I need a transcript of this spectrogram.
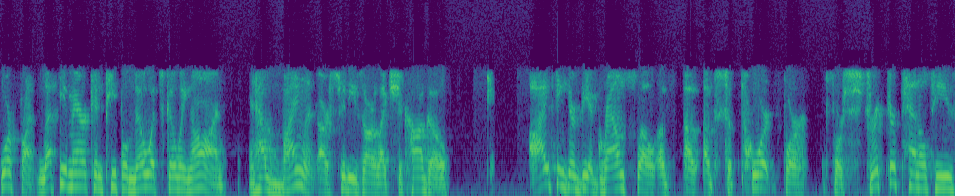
forefront, let the American people know what's going on and how violent our cities are, like Chicago, I think there'd be a groundswell of, of, of support for for stricter penalties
